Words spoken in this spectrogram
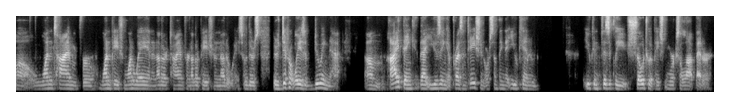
uh, one time for one patient one way and another time for another patient another way. So there's there's different ways of doing that. Um, i think that using a presentation or something that you can you can physically show to a patient works a lot better.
